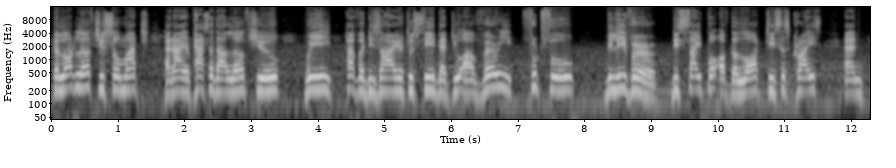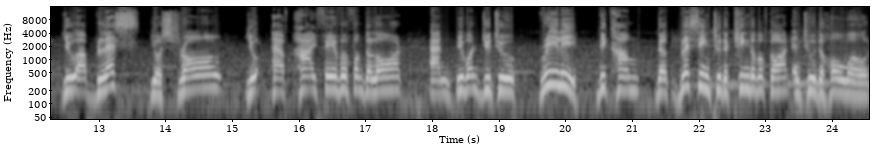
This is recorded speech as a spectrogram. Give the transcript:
The Lord loves you so much, and I and Pastor Da loves you. We have a desire to see that you are very fruitful believer, disciple of the Lord Jesus Christ, and you are blessed, you're strong, you have high favor from the Lord, and we want you to really become the blessing to the kingdom of God and to the whole world.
